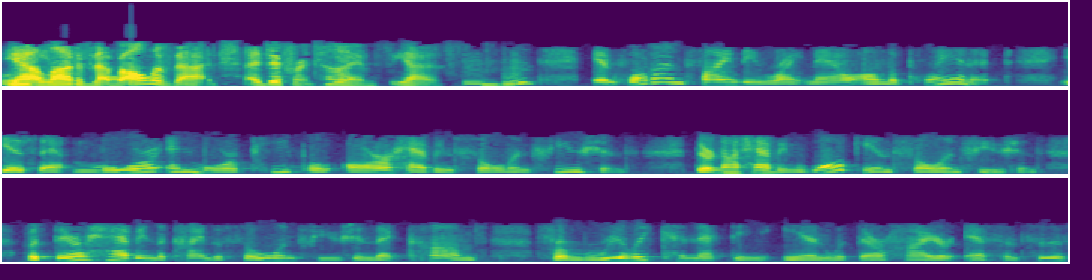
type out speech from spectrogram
Yeah, a lot of that, all of that at different times. Yes. yes. Mm-hmm. And what I'm finding right now on the planet is that more and more people are having soul infusions They're not mm-hmm. having walk in soul infusions, but they're having the kind of soul infusion that comes from really connecting in with their higher essences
